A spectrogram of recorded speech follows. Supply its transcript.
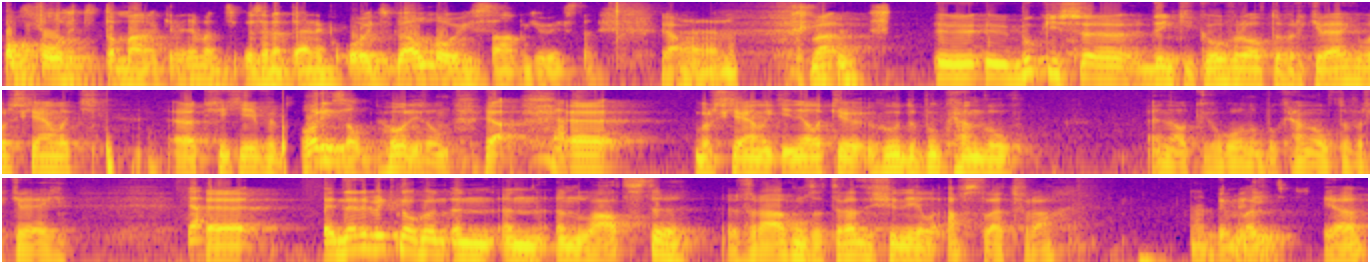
opvolgt te maken. Hè. Want we zijn uiteindelijk ooit wel mogen samen geweest. Hè. Ja. Uh, maar uw, uw, boek is denk ik overal te verkrijgen waarschijnlijk. Uitgegeven. Horizon. Horizon, ja. ja. waarschijnlijk in elke goede boekhandel en elke gewone boekhandel te verkrijgen. Ja. Uh, en dan heb ik nog een, een, een, een, laatste vraag, onze traditionele afsluitvraag. Ik ben benieuwd. ja,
